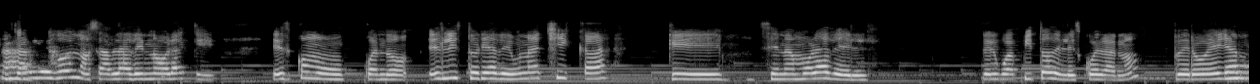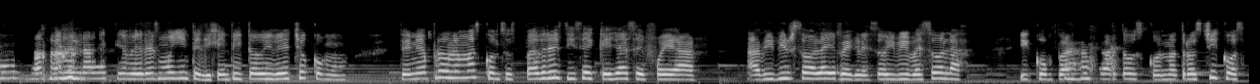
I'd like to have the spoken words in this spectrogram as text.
Y luego nos habla de Nora que es como cuando es la historia de una chica que se enamora del del guapito de la escuela, ¿no? Pero ella no, tiene nada que ver, es muy inteligente y todo, y de hecho como tenía problemas con sus padres, dice que ella se fue a, a vivir sola y regresó y vive sola y comparte cuartos con otros chicos.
